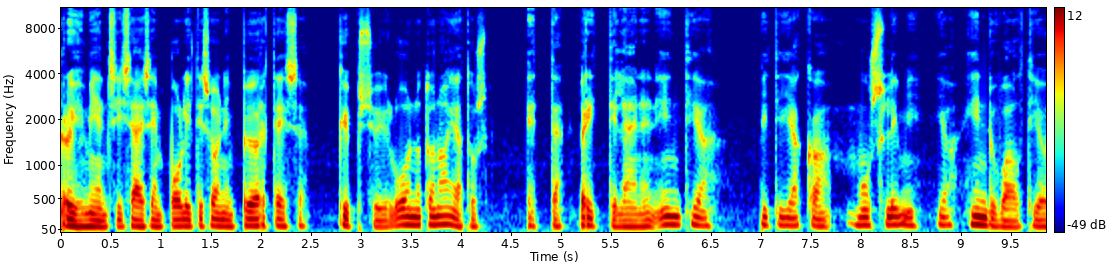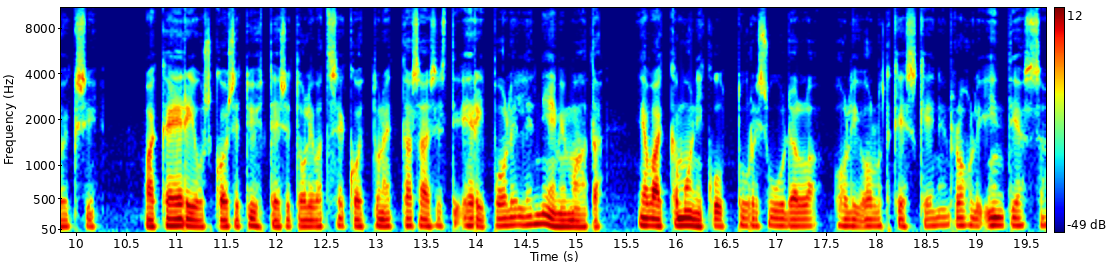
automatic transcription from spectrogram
Ryhmien sisäisen politisoinnin pyörteissä kypsyi luonnoton ajatus, että brittiläinen Intia piti jakaa muslimi- ja hinduvaltioiksi, vaikka eriuskoiset yhteisöt olivat sekoittuneet tasaisesti eri puolille niemimaata ja vaikka monikulttuurisuudella oli ollut keskeinen rooli Intiassa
